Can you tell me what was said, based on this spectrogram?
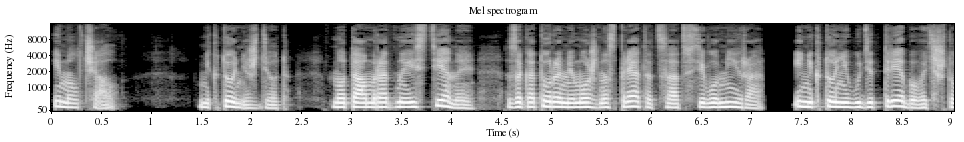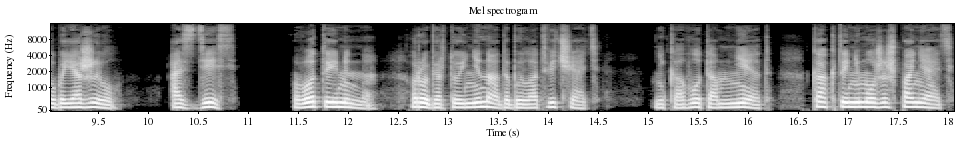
и молчал. Никто не ждет, но там родные стены, за которыми можно спрятаться от всего мира, и никто не будет требовать, чтобы я жил. А здесь... Вот именно. Роберту и не надо было отвечать. «Никого там нет. Как ты не можешь понять?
